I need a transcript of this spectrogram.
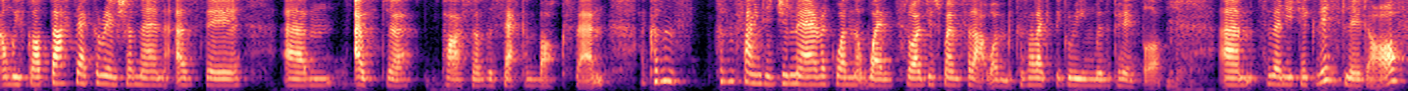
And we've got that decoration then as the um, outer part of the second box then. I couldn't couldn't find a generic one that went, so I just went for that one because I like the green with the purple. Um, so then you take this lid off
